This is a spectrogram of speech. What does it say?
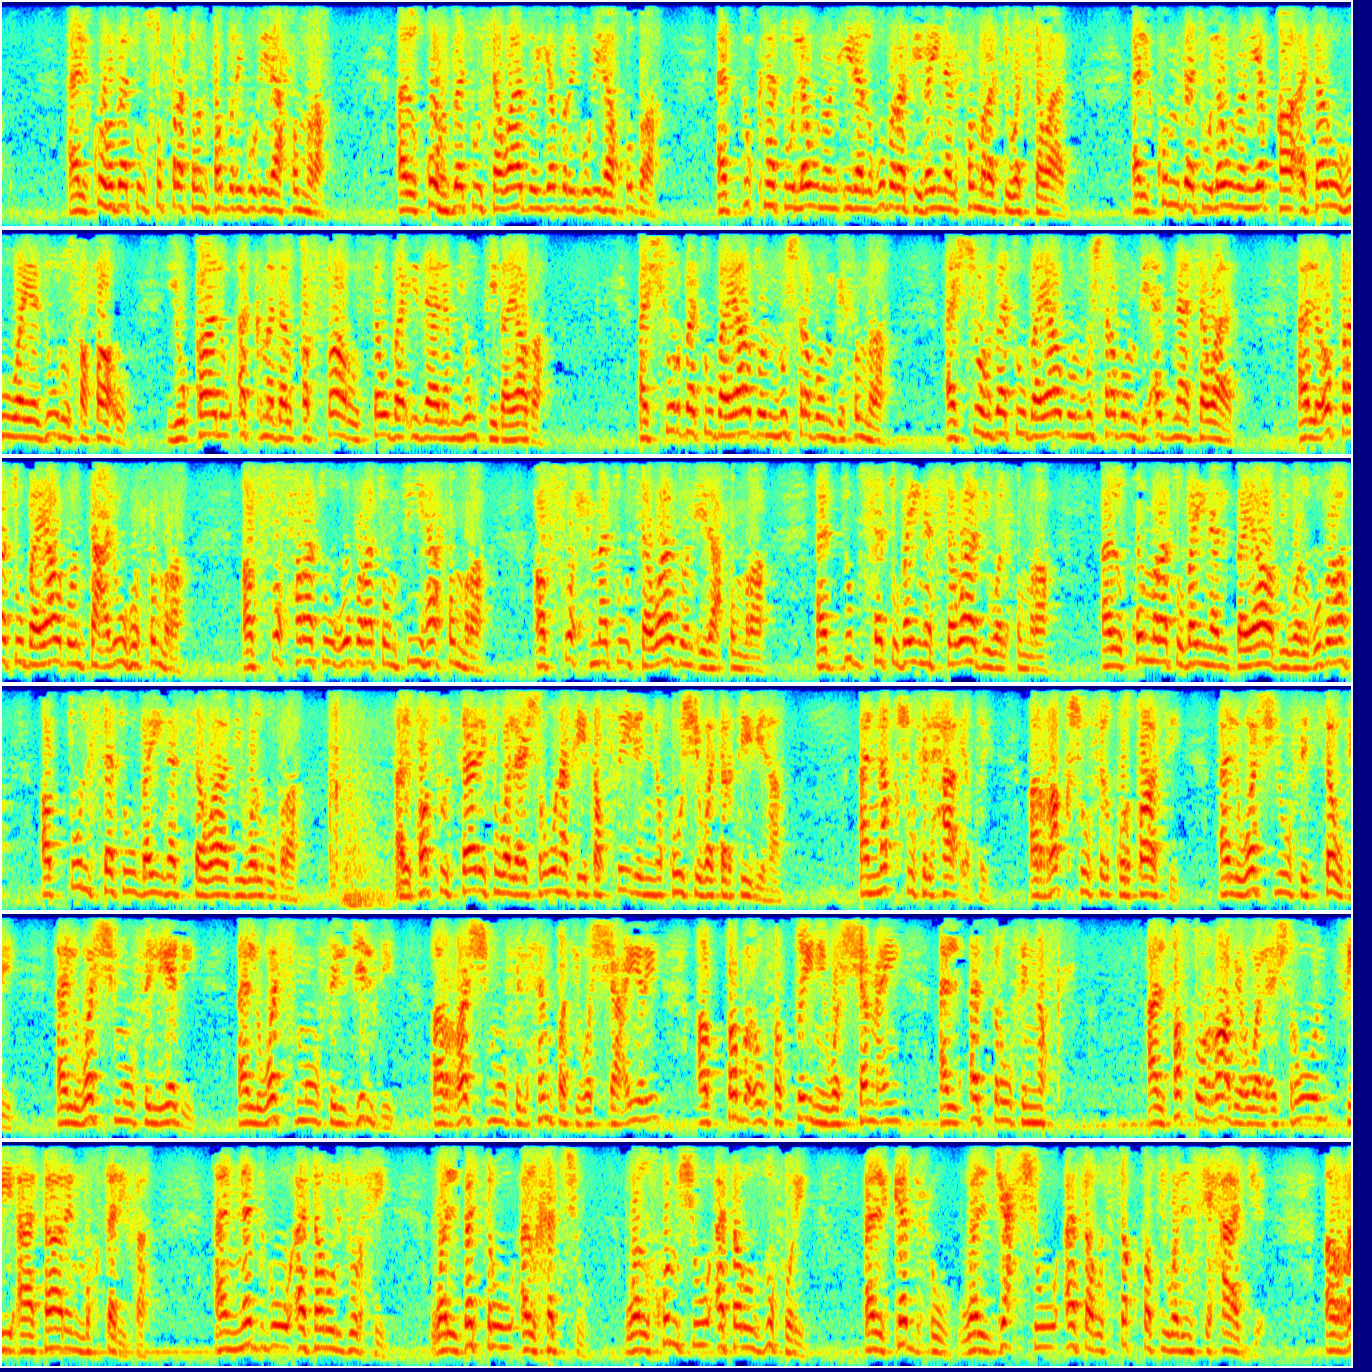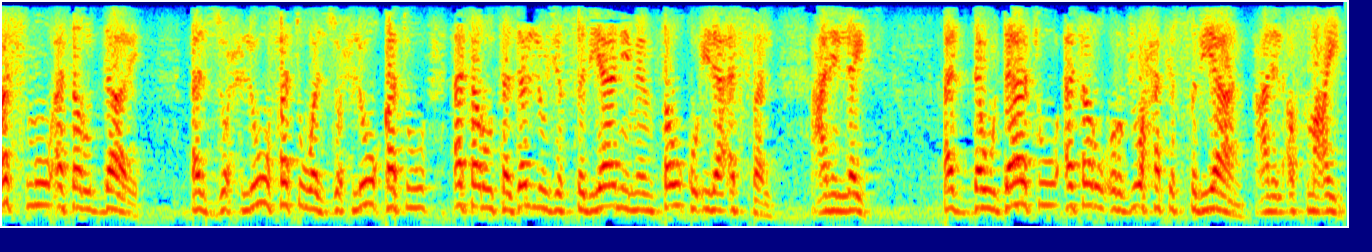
الكهبة صفرة تضرب إلى حمرة. القهبة سواد يضرب إلى خضرة. الدكنة لون إلى الغبرة بين الحمرة والسواد. الكمدة لون يبقى أثره ويزول صفاؤه. يقال أكمد القصار الثوب إذا لم ينق بياضه. الشربة بياض مشرب بحمرة. الشهبة بياض مشرب بأدنى سواد. العفرة بياض تعلوه حمرة. الصحرة غبرة فيها حمرة. الصحمة سواد إلى حمرة. الدبسة بين السواد والحمرة. القمرة بين البياض والغبرة. الطلسة بين السواد والغبرة. الفصل الثالث والعشرون في تفصيل النقوش وترتيبها. النقش في الحائط الرقش في القرطاس الوشي في الثوب الوشم في اليد الوسم في الجلد الرشم في الحنطة والشعير الطبع في الطين والشمع الأثر في النصر. الفصل الرابع والعشرون في آثار مختلفة. الندب أثر الجرح والبثر الخدش والخمش أثر الظفر الكدح والجحش أثر السقطة والانسحاج. الرسم أثر الدار. الزحلوفة والزحلوقة أثر تزلج الصبيان من فوق إلى أسفل. عن الليث. الدودات أثر أرجوحة الصبيان. عن الأصمعي.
